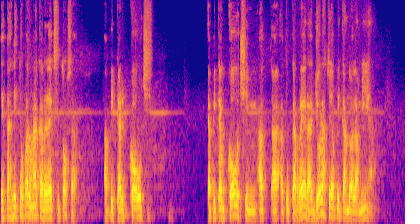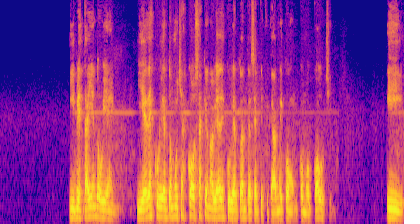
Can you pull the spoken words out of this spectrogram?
estás listo para una carrera exitosa. Aplicar coach, aplicar coaching a, tu carrera. Yo la estoy aplicando a la mía. Y me está yendo bien. Y he descubierto muchas cosas que no había descubierto antes de certificarme como coaching. Y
